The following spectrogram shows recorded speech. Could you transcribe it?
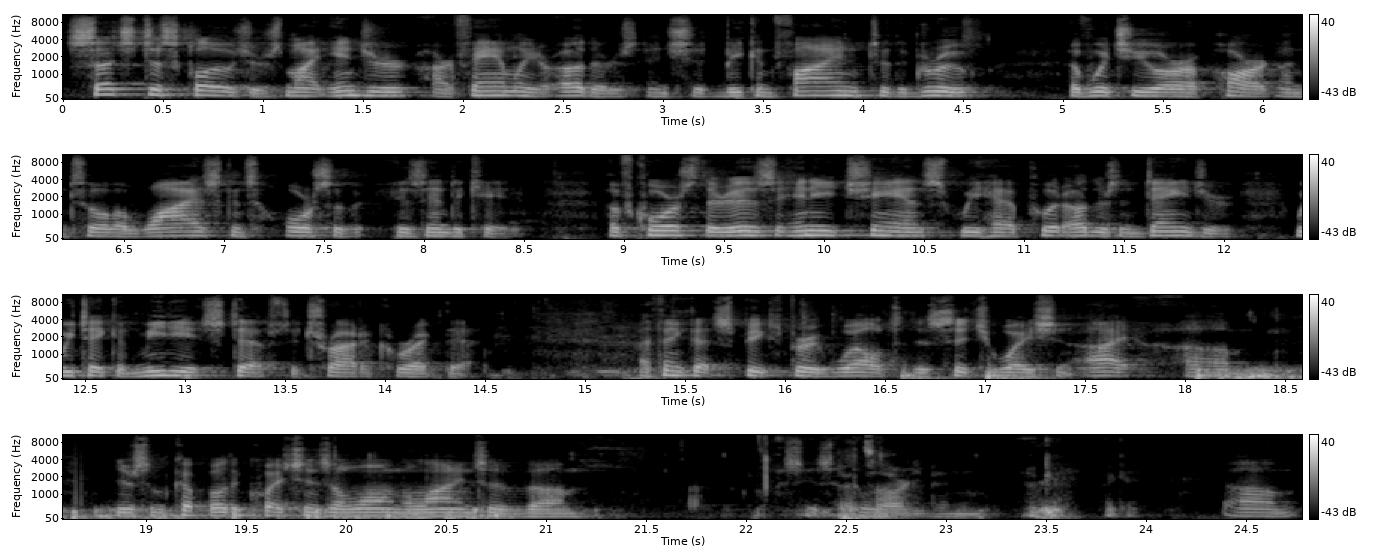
Such disclosures might injure our family or others and should be confined to the group of which you are a part until a wise course is indicated. Of course, there is any chance we have put others in danger, we take immediate steps to try to correct that. I think that speaks very well to this situation. I um, there's some couple other questions along the lines of. Um, That's already been. Okay. Okay. Um,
